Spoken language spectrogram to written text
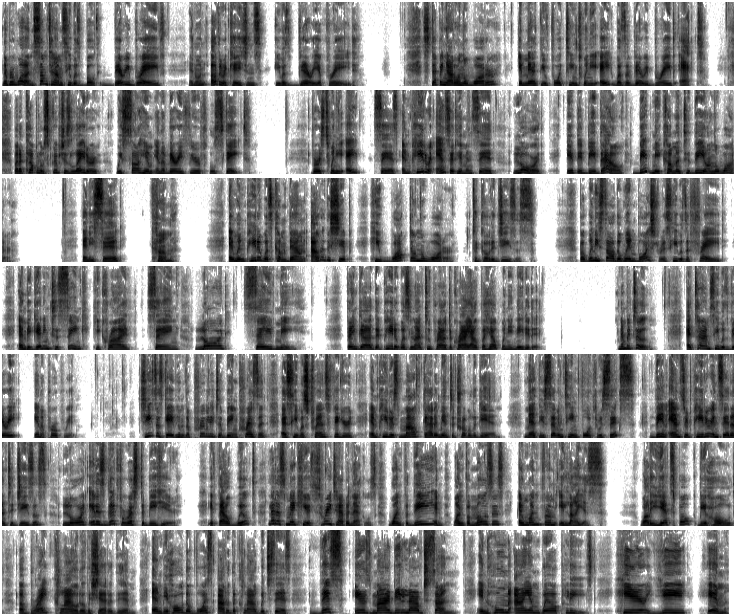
Number one, sometimes he was both very brave and on other occasions he was very afraid. Stepping out on the water in Matthew 14 28 was a very brave act. But a couple of scriptures later, we saw him in a very fearful state. Verse 28 says, And Peter answered him and said, Lord, if it be thou, bid me come unto thee on the water. And he said, Come. And when Peter was come down out of the ship, he walked on the water to go to Jesus. But when he saw the wind boisterous, he was afraid and beginning to sink, he cried, saying, Lord, save me. Thank God that Peter was not too proud to cry out for help when he needed it. Number two, at times he was very inappropriate. Jesus gave him the privilege of being present as he was transfigured, and Peter's mouth got him into trouble again. Matthew 17, 4 through 6. Then answered Peter and said unto Jesus, Lord, it is good for us to be here. If thou wilt, let us make here three tabernacles one for thee, and one for Moses, and one from Elias. While he yet spoke, behold, a bright cloud overshadowed them. And behold, a voice out of the cloud which says, This is my beloved Son, in whom I am well pleased. Hear ye him.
